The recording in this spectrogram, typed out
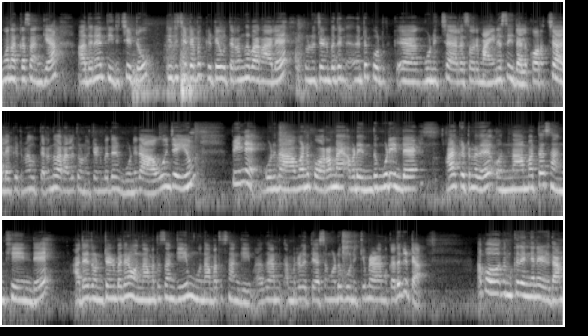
മൂന്നക്ക സംഖ്യ അതിനെ തിരിച്ചിട്ടു. തിരിച്ചിട്ടപ്പോൾ കിട്ടിയ ഉത്തരം എന്ന് പറഞ്ഞാൽ തൊണ്ണൂറ്റൊൻപത് എന്നിട്ട് ഗുണിച്ചാൽ സോറി മൈനസ് ചെയ്താൽ കുറച്ചാൽ കിട്ടുന്ന ഉത്തരം എന്ന് പറഞ്ഞാൽ തൊണ്ണൂറ്റൊൻപത് ഗുണിതാവുകയും ചെയ്യും. പിന്നെ ഗുണിതാവാണ് പുറമെ അവിടെ എന്തും കൂടി ഉണ്ട്. ആ കിട്ടുന്നത് ഒന്നാമത്തെ സംഖ്യേന്റെ അതായത് തൊണ്ണൂറ്റൊൻപതിന് ഒന്നാമത്തെ സംഖ്യയും മൂന്നാമത്തെ സംഖ്യയും. അത് തമ്മിലുള്ള വ്യത്യാസം കൊണ്ട് ഗുണിക്കുമ്പോഴാണ് നമുക്കത് കിട്ടുക. അപ്പോൾ നമുക്കിത് എങ്ങനെ എഴുതാം?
